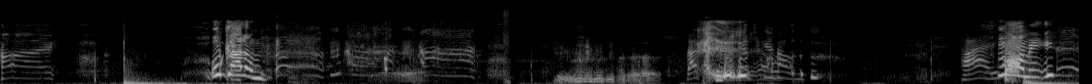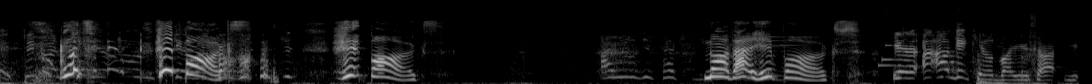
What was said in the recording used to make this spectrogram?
Hi. Oh, got him! Hi. Mommy! Hey, What? Hitbox! Hitbox! I literally just touched you. Nah, that hitbox. Here, I- I'll get killed by you, so I- you,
